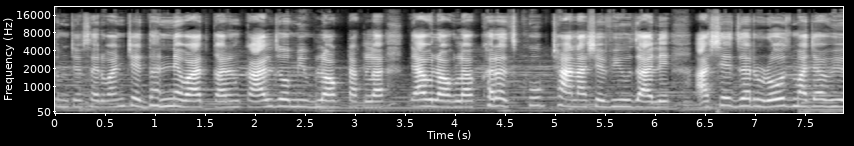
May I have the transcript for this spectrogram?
तुमच्या सर्वांचे धन्यवाद. कारण काल जो मी ब्लॉग टाकला त्या ब्लॉगला खरंच खूप छान असे व्ह्यूज आले. असे जर रोज माझ्या व्ह्यू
